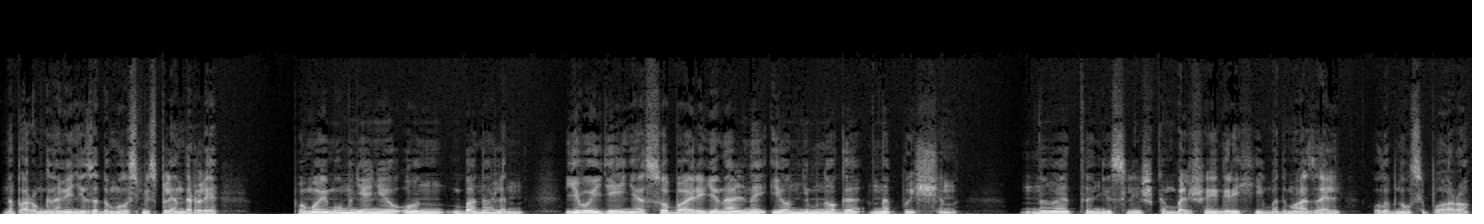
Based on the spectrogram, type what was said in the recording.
на пару мгновений задумалась мисс Плендерли. По моему мнению, он банален. Его идеи не особо оригинальны, и он немного напыщен. Но это не слишком большие грехи, мадемуазель, улыбнулся Пуаро.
